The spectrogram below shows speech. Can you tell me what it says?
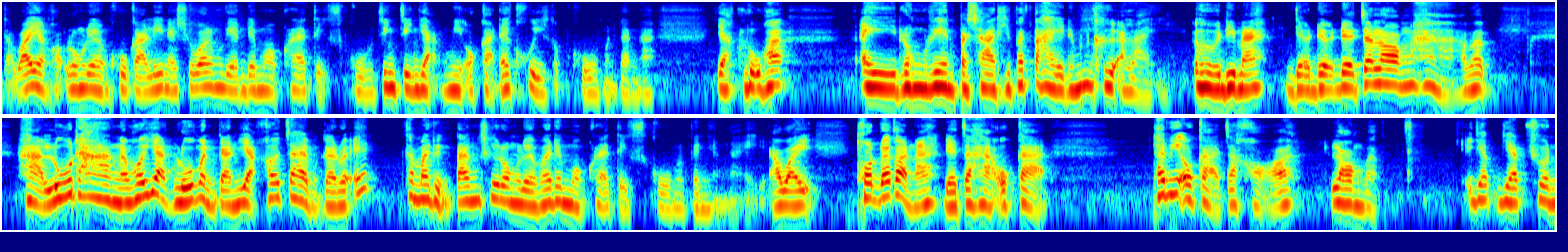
แต่ว่าอย่างของโรงเรียนของครูการีเนี่ยชื่อว่าโรงเรียน Democratic School จริง ๆ อยากมีโอกาสได้คุยกับครูเหมือนกันนะอยากรู้ว่าไอโรงเรียนประชาธิปไตยเนี่ยมันคืออะไร เออดีไหมเดี๋ยวเดี๋ยวเดี๋ยวจะลองหาแบบหารู้ทางนะเพราะอยากรู้เหมือนกันอยากเข้าใจเหมือนกันว่าเอ๊ะ ทำไมถึงตั้งชื่อโรงเรียนว่า Democratic School มันเป็นยังไง เอาไว้ทดไว้ก่อนนะ เดี๋ยวจะหาโอกาส ถ้ามีโอกาสจะขอลองแบบยับยับชวน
